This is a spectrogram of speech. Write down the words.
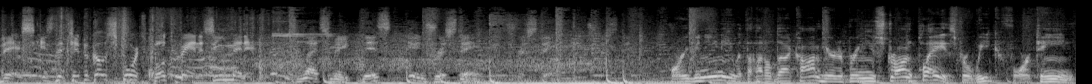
This is the Tipico Sportsbook Fantasy Minute. Let's make this interesting. Interesting. Corey Benini with thehuddle.com here to bring you strong plays for week 14.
